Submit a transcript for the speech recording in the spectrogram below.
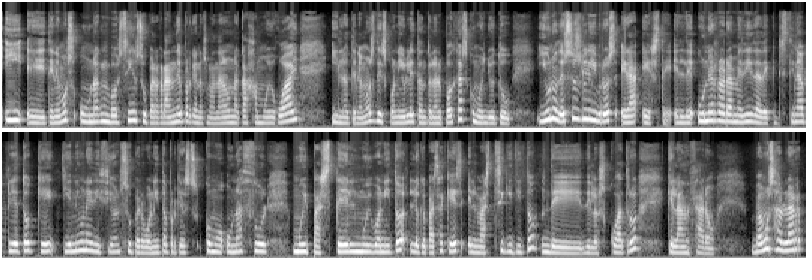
Y eh, tenemos un unboxing súper grande porque nos mandaron una caja muy guay y lo tenemos disponible tanto en el podcast como en YouTube. Y uno de esos libros era este, el de Un error a medida de Cristina Prieto, que tiene una edición súper bonita porque es como un azul muy pastel, muy bonito. Lo que pasa que es el más chiquitito de, de los cuatro que lanzó Vamos a hablar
